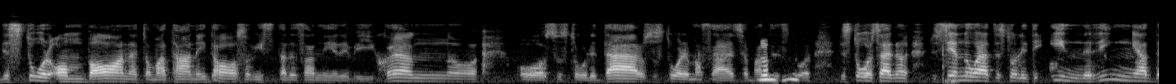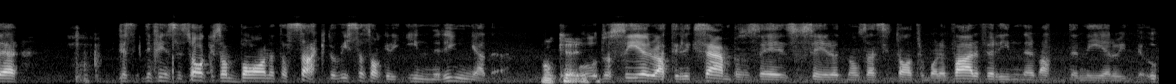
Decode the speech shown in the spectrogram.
det står om barnet om att han idag så vistades han nere vid sjön och, och så står det där och så står det massa här som att det står, det står så här, du ser några att det står lite inringade det, det finns det saker som barnet har sagt och vissa saker är inringade. Okay. Och då ser du att till exempel så säger, så säger du någon sån här citat från bara Varför rinner vatten ner och inte upp?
